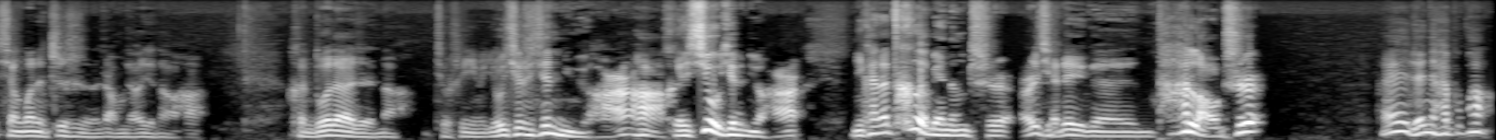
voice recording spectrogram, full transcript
相关的知识呢，让我们了解到哈，很多的人呢，就是因为尤其是一些女孩哈，很秀气的女孩，你看她特别能吃，而且这个她还老吃，哎，人家还不胖，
